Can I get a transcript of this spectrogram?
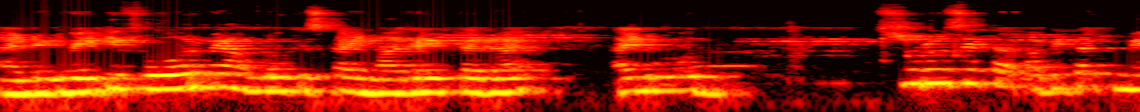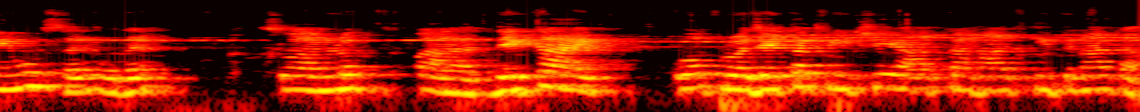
एंड ट्वेंटी फोर में हम लोग इसका इनाग्रेट कर रहा है। एंड वो शुरू से तक अभी तक मैं हूँ सर उधर। सो हम लोग देखा है, वो प्रोजेक्ट का पीछे आपका हाथ कितना था।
